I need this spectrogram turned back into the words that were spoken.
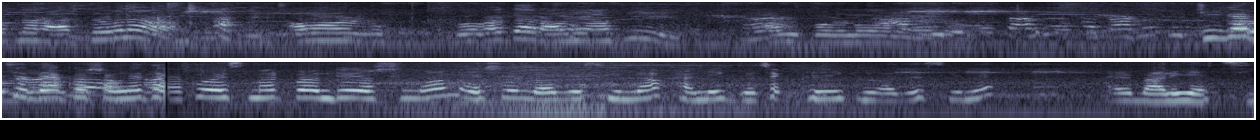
আপনার আসতে হবে না আমার দোকানদার আমি আসি ঠিক আছে, দেখো সঙ্গে থাকো। স্মার্ট পয়েন্টে আসলাম, এসে লজেস কিনলাম খানিক গোছা খানিক লজেস কিনে। আর বাড়ি যাচ্ছি।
